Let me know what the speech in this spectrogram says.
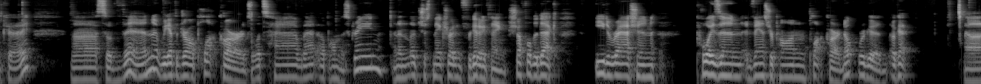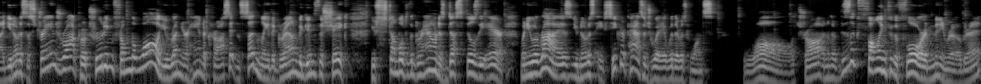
Okay. Uh, so then we have to draw a plot card. So let's have that up on the screen. And then let's just make sure I didn't forget anything. Shuffle the deck. Eat a ration poison, advance your pawn, plot card. Nope, we're good. Okay. Uh, you notice a strange rock protruding from the wall. You run your hand across it, and suddenly the ground begins to shake. You stumble to the ground as dust fills the air. When you arise, you notice a secret passageway where there was once wall. Draw another. This is like falling through the floor in Mini Rogue, right?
